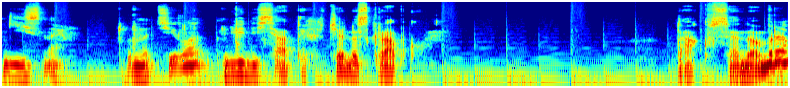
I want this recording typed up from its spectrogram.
дійсне 1,2 через крапку. Так, все добре.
